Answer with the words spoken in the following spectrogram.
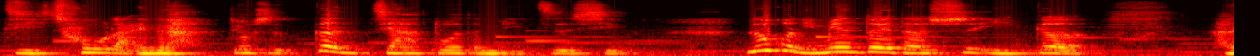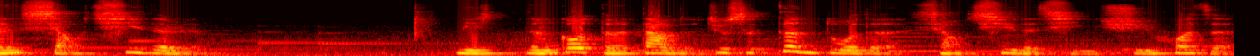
挤出来的就是更加多的没自信。如果你面对的是一个很小气的人，你能够得到的就是更多的小气的情绪或者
